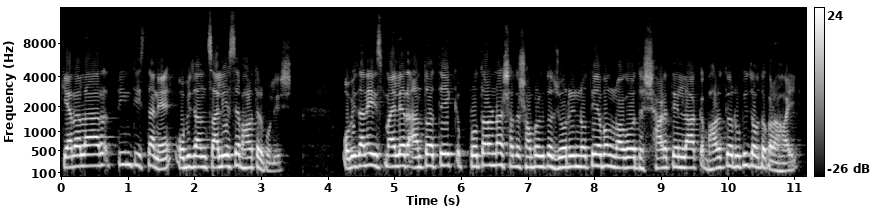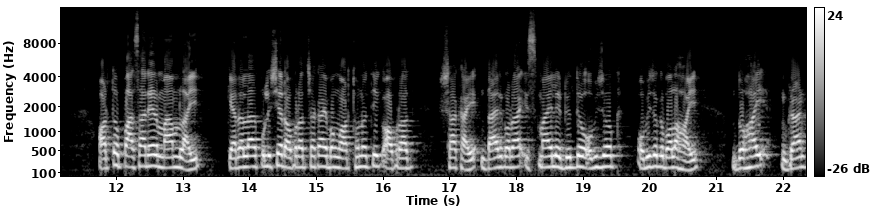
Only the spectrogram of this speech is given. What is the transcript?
কেরালার তিনটি স্থানে অভিযান চালিয়েছে ভারতের পুলিশ। অভিযানে ইসমাইলের আন্তর্জাতিক প্রতারণার সাথে সম্পর্কিত জরুরি নথি এবং নগদ সাড়ে তিন লাখ ভারতীয় রুপি জব্দ করা হয়। অর্থ পাচারের মামলায় কেরালার পুলিশের অপরাধ শাখা এবং অর্থনৈতিক অপরাধ শাখায় দায়ের করা ইসমাইলের বিরুদ্ধে অভিযোগ, অভিযোগে বলা হয়, দোহাই গ্র্যান্ড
